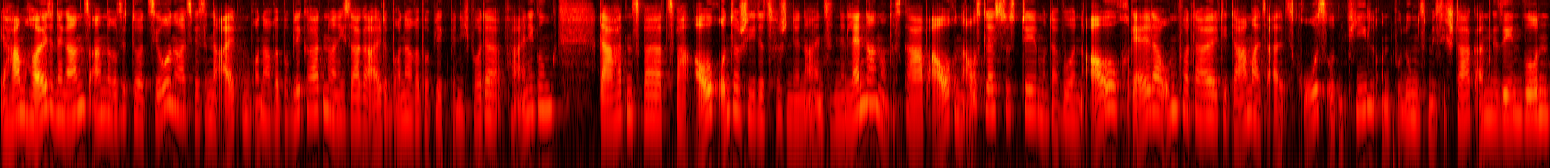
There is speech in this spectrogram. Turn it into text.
Wir haben heute eine ganz andere Situation, als wir es in der alten Bonner Republik hatten. Wenn ich sage alte Bonner Republik, bin ich vor der Vereinigung. Da hatten zwar zwar auch Unterschiede zwischen den einzelnen Ländern und es gab auch ein Ausgleichssystem und da wurden auch Gelder umverteilt, die damals als groß und viel und volumensmäßig stark angesehen wurden.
